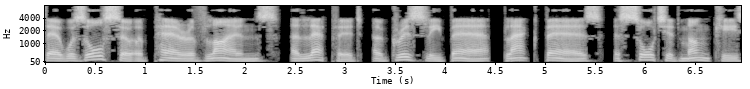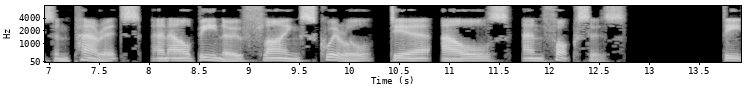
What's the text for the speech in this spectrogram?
There was also a pair of lions, a leopard, a grizzly bear, black bears, assorted monkeys and parrots, an albino flying squirrel, deer, owls, and foxes. The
